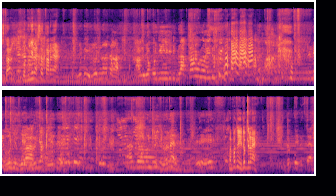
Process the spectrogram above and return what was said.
Start, bunyilah setarnya. Ini lu enggak ada. Ambil kuncinya di belakang lu hidupin. Ini kuncinya dulunya. Aduh, kunci jualan. Kenapa tuh hidup deh? Hidup hidup dah.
